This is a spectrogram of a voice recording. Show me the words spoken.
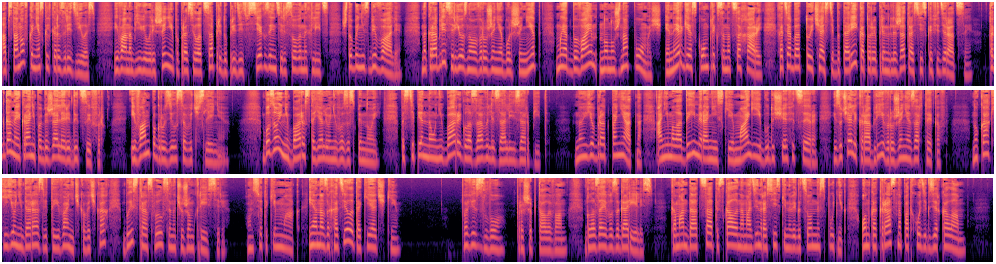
Обстановка несколько разрядилась. Иван объявил решение и попросил отца предупредить всех заинтересованных лиц, чтобы не сбивали. На корабле серьезного вооружения больше нет, мы отбываем, но нужна помощь, энергия с комплекса над Сахарой, хотя бы от той части батарей, которые принадлежат Российской Федерации. Тогда на экране побежали ряды цифр. Иван погрузился в вычисления. Бозо и Небара стояли у него за спиной. Постепенно у Небары глаза вылезали из орбит. Но ее брат понятно. Они молодые миранийские маги и будущие офицеры. Изучали корабли и вооружение зартеков. Но как ее недоразвитый Иванечка в очках быстро освоился на чужом крейсере? Он все-таки маг, и она захотела такие очки. «Повезло», — прошептал Иван. Глаза его загорелись. Команда отца отыскала нам один российский навигационный спутник. Он как раз на подходе к зеркалам.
